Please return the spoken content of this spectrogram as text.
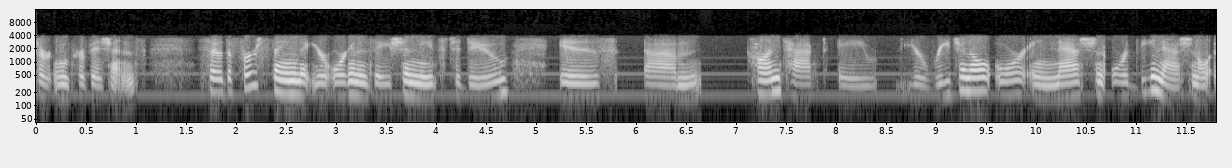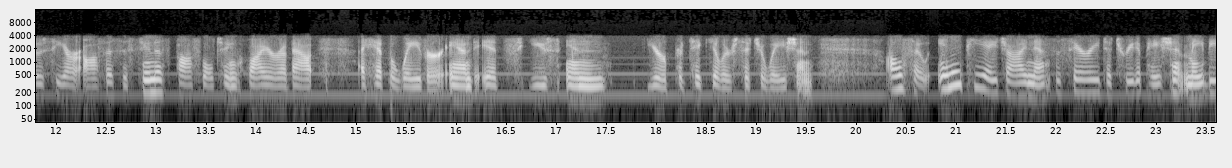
certain provisions. So the first thing that your organization needs to do is um, contact a your regional or a national or the national OCR office as soon as possible to inquire about a HIPAA waiver and its use in your particular situation. Also, any PHI necessary to treat a patient may be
